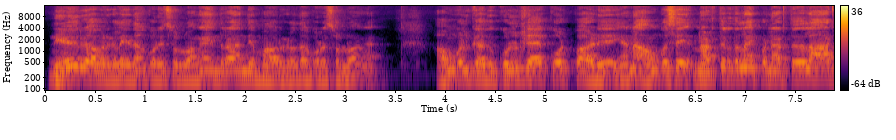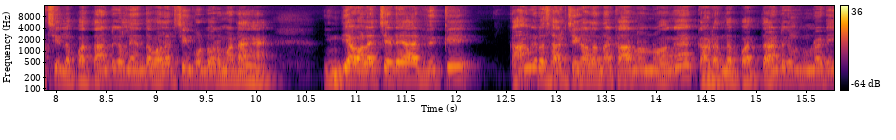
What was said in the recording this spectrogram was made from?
நேரு அவர்களை தான் குறை சொல்லுவாங்க. இந்திரா காந்தி அம்மா அவர்கள் தான் குறை சொல்லுவாங்க. அவங்களுக்கு அது கொள்கை கோட்பாடு ஏன்னா அவங்க செய் நடத்துறதெல்லாம் இப்போ நடத்துறதெல்லாம் ஆட்சி இல்லை. பத்தாண்டுகள் எந்த வளர்ச்சியும் கொண்டு வர மாட்டாங்க. இந்தியா வளர்ச்சி அடையாததுக்கு காங்கிரஸ் ஆட்சி காலம் தான் காரணம்னுவாங்க. கடந்த பத்தாண்டுகளுக்கு முன்னாடி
